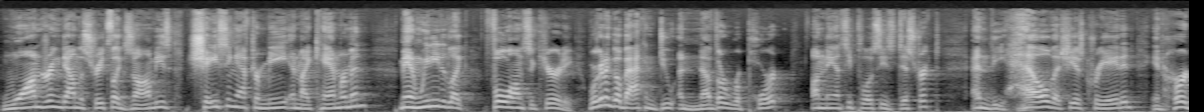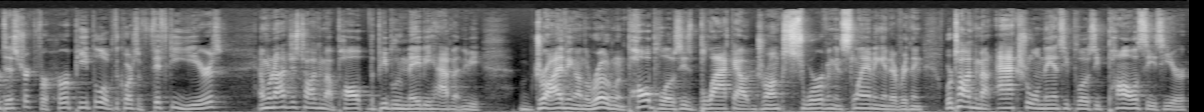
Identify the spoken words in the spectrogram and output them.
wandering down the streets like zombies, chasing after me and my cameraman. Man, we needed like full on security. We're going to go back and do another report on Nancy Pelosi's district and the hell that she has created in her district for her people over the course of 50 years. And we're not just talking about Paul, the people who maybe happen to be driving on the road when Paul Pelosi is blackout drunk, swerving and slamming and everything. We're talking about actual Nancy Pelosi policies here.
